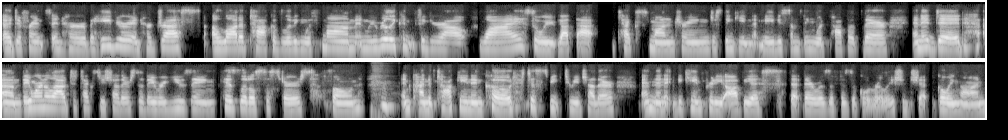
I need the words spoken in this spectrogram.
a difference in her behavior, in her dress, a lot of talk of living with mom, and we really couldn't figure out why. So we got that text monitoring, just thinking that maybe something would pop up there. And it did. Um, they weren't allowed to text each other. So they were using his little sister's phone and kind of talking in code to speak to each other. And then it became pretty obvious that there was a physical relationship going on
